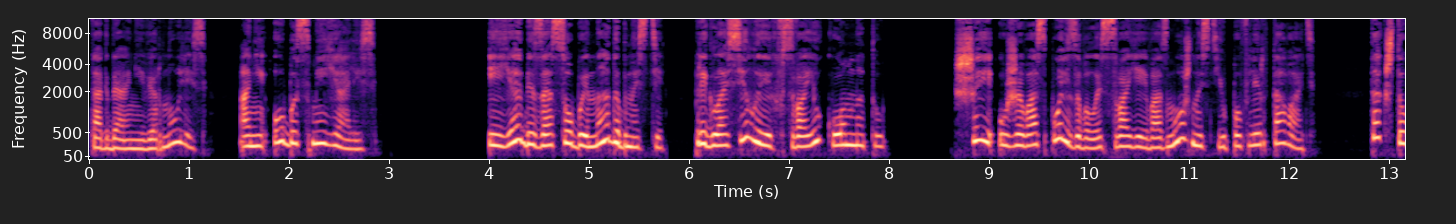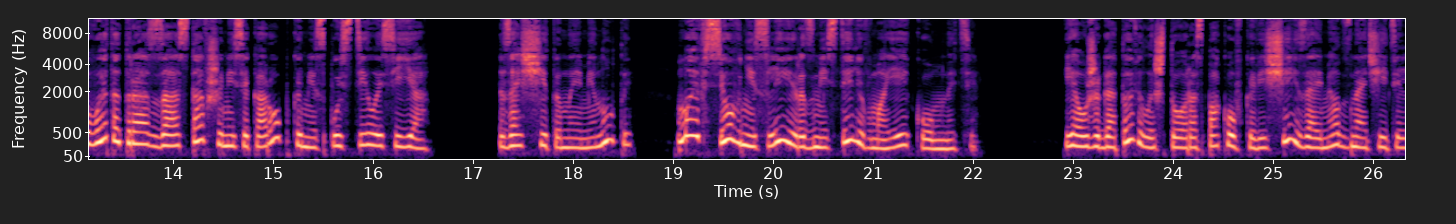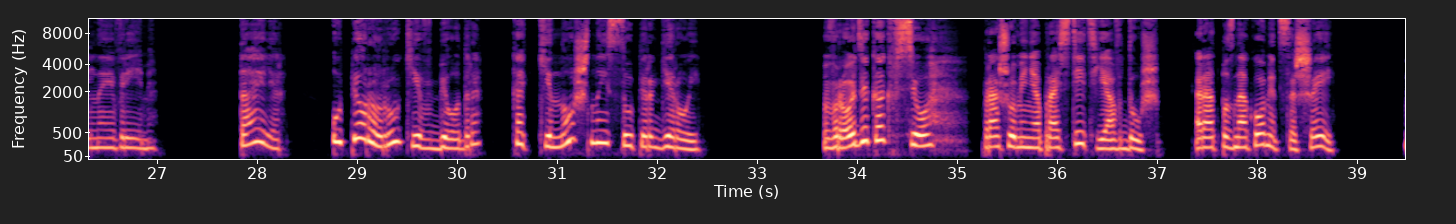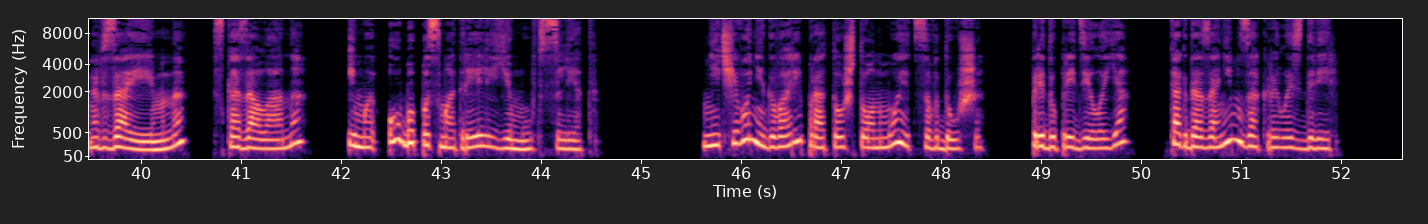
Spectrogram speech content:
Когда они вернулись, они оба смеялись. И я без особой надобности пригласила их в свою комнату, Шей уже воспользовалась своей возможностью пофлиртовать, так что в этот раз за оставшимися коробками спустилась я. За считанные минуты мы все внесли и разместили в моей комнате. Я уже готовилась, что распаковка вещей займет значительное время. Тайлер упер руки в бедра, как киношный супергерой. «Вроде как все. Прошу меня простить, я в душ». Рад познакомиться, Шей». «Взаимно», — сказала она, и мы оба посмотрели ему вслед. «Ничего не говори про то, что он моется в душе», — предупредила я, когда за ним закрылась дверь.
